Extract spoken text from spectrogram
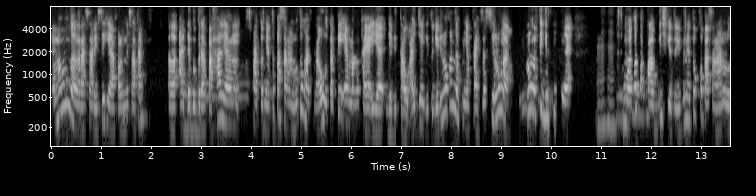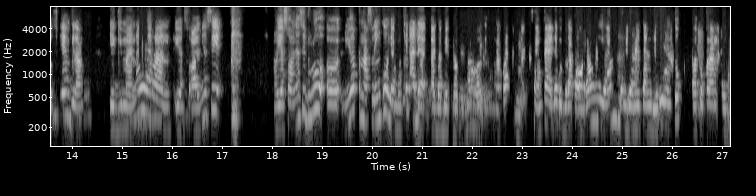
Emang lu nggak ngerasa risih ya kalau misalkan eh, ada beberapa hal yang sepatutnya tuh pasangan lu tuh nggak tahu tapi emang kayak ya jadi tahu aja gitu. Jadi lu kan nggak punya privacy lu nggak lu ngerti gak sih kayak Mhm. semua tuh terpublish gitu. Even itu ke pasangan lu. Dia yang bilang ya gimana ya Ran? Ya soalnya sih Oh ya soalnya sih dulu eh, dia pernah selingkuh. Ya mungkin ada ada background gitu. Kenapa sampai ada beberapa orang yang memberanikan diri untuk eh, tukeran ID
